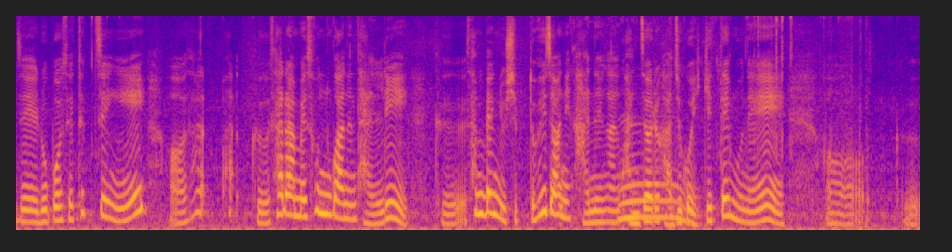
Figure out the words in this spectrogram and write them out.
이제 로봇의 특징이 어, 사, 화- 그 사람의 손과는 달리 그 360도 회전이 가능한 관절을 음. 가지고 있기 때문에 어, 그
